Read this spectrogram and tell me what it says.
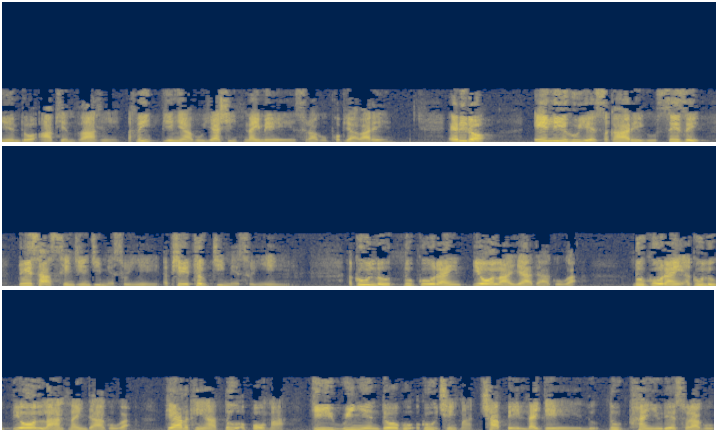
ညာဉ်တော်အားဖြင့်သာလျှင်အသိပညာကိုရရှိနိုင်မယ်ဆိုတာကိုဖော်ပြပါတယ်အဲ့ဒီတော့အေလိဟုရဲ့စကားတွေကိုစိတ်စိတ်တွေးဆဆင်ခြင်ကြည့်မယ်ဆိုရင်အဖြေထုတ်ကြည့်မယ်ဆိုရင်အခုလိုသူကိုယ်တိုင်ပြောလာရတာကသူကိုယ်တိုင်အခုလိုပြောလာနိုင်တာကဘုရားသခင်ဟာသူ့အပေါ်မှာဒီဝိညာဉ်တော်ကိုအခုအချိန်မှချပေးလိုက်တယ်လို့သူခံယူတယ်ဆိုတာကို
